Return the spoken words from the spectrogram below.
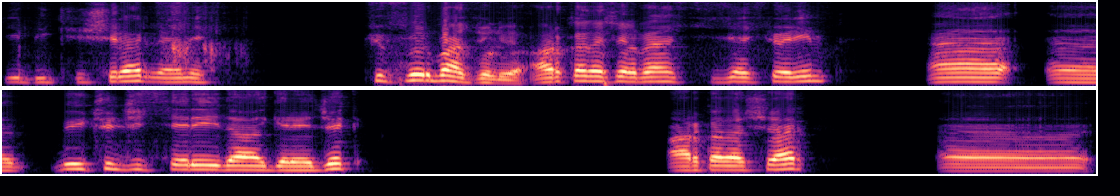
gibi kişiler yani küfürbaz oluyor. Arkadaşlar ben size söyleyeyim. Ee, e, bir üçüncü seri daha gelecek. Arkadaşlar ee,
